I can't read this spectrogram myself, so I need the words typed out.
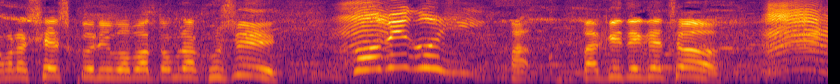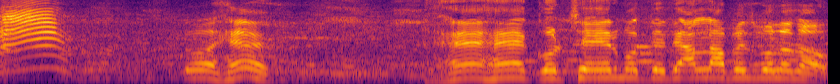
আমরা শেষ করি বাবা তোমরা খুশি? পাখি দেখেছ? হ্যাঁ হ্যাঁ। তো হ্যাঁ হ্যাঁ হ্যাঁ করছে এর মধ্যে আল্লাহ হাফেজ বলে দাও।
